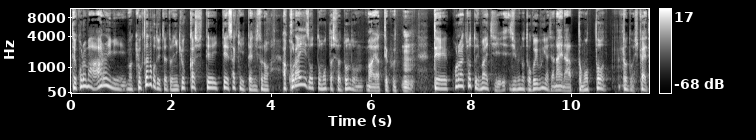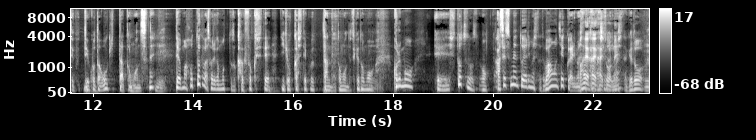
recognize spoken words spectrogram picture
で、これまあある意味、まあ極端なこと言っちゃうと二極化していて、さっき言ったように、その、あ、これはいいぞと思った人はどんどんまあやっていく。うん。で、これはちょっといまいち自分の得意分野じゃないなと思うと、どんどん控えていくっていうことは起きたと思うんですね。で、まあ、ほっとけばそれがもっと加速して二極化していくったんだと思うんですけども、これも、えー一つのそのアセスメントをやりましたワンワンチェックやりましたってはいはいはい話がありましたけど、うん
